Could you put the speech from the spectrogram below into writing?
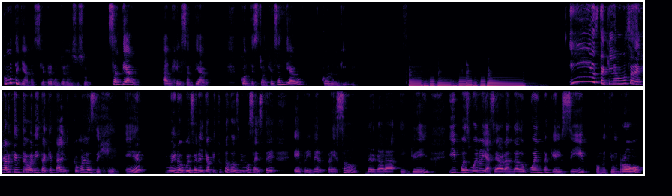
¿Cómo te llamas? le preguntó en un susurro. Santiago. Ángel Santiago, contestó Ángel Santiago con un guiño. Vamos a dejar gente bonita. ¿Qué tal? ¿Cómo los dejé? ¿Eh? Bueno, pues en el capítulo 2 vimos a este eh, primer preso, Vergara y Gray, y pues bueno, ya se habrán dado cuenta que él sí cometió un robo,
